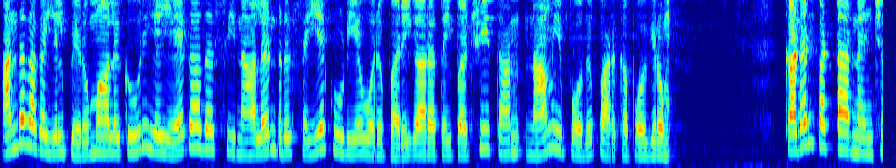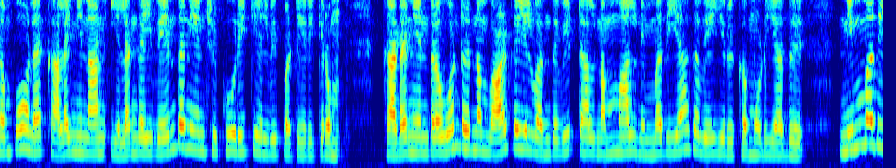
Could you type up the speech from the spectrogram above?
அந்த வகையில் பெருமாளுக்கு உரிய ஏகாதசி நாளன்று செய்யக்கூடிய ஒரு பரிகாரத்தை பற்றி தான் நாம் இப்போது பார்க்க போகிறோம். கடன் பட்டார் நெஞ்சம் போல கலங்கினான் இலங்கை வேந்தன் என்று கூறி கேள்விப்பட்டிருக்கிறோம். கடன் என்ற ஒன்று நம் வாழ்க்கையில் வந்துவிட்டால் நம்மால் நிம்மதியாகவே இருக்க முடியாது. நிம்மதி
